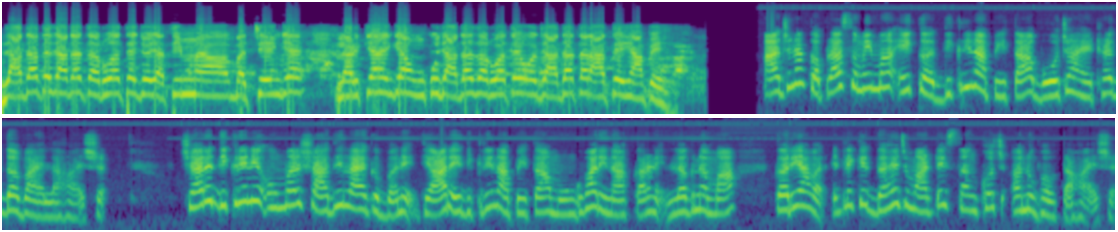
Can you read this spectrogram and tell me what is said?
ज्यादा से ज्यादा जरूरत है जो यतीम अ, बच्चे हैंगे लड़कियां हैंगे उनको ज्यादा जरूरत है और ज्यादातर आते हैं यहाँ पे આજના કપરા સમયમાં એક દીકરીના પિતા બોજા હેઠળ દબાયેલા હોય છે જ્યારે દીકરીની ઉંમર શાદી લાયક બને ત્યારે દીકરીના પિતા મોંઘવારીના કારણે લગ્નમાં કર્યાવર એટલે કે દહેજ માટે સંકોચ અનુભવતા હોય છે.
